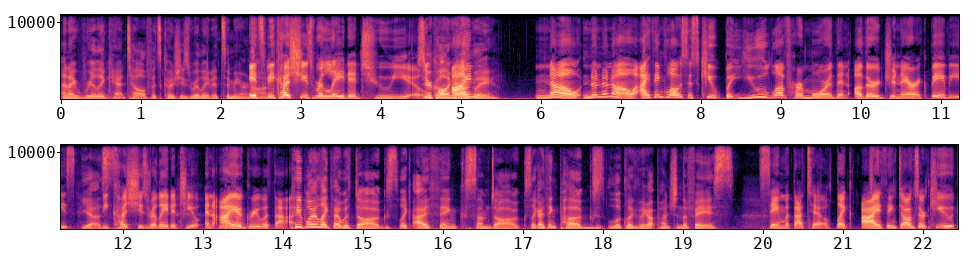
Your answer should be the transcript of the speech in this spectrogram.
and I really can't tell if it's because she's related to me or not. It's not. because she's related to you. so you're calling her I- ugly. No, no, no, no. I think Lois is cute, but you love her more than other generic babies Yes. because she's related to you, and I agree with that. People are like that with dogs. Like I think some dogs, like I think pugs look like they got punched in the face. Same with that too. Like I think dogs are cute.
